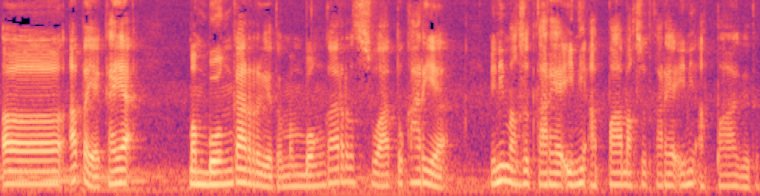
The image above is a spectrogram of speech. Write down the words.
uh, apa ya kayak membongkar gitu membongkar suatu karya ini maksud karya ini apa? Maksud karya ini apa? Gitu.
